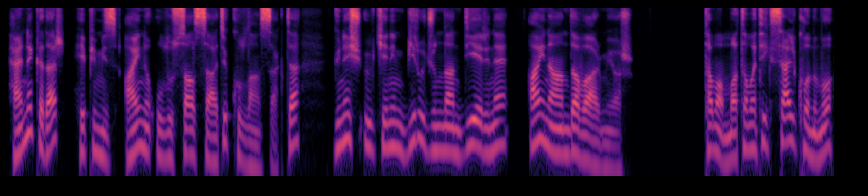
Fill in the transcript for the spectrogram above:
Her ne kadar hepimiz aynı ulusal saati kullansak da güneş ülkenin bir ucundan diğerine aynı anda varmıyor. Tamam matematiksel konumu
